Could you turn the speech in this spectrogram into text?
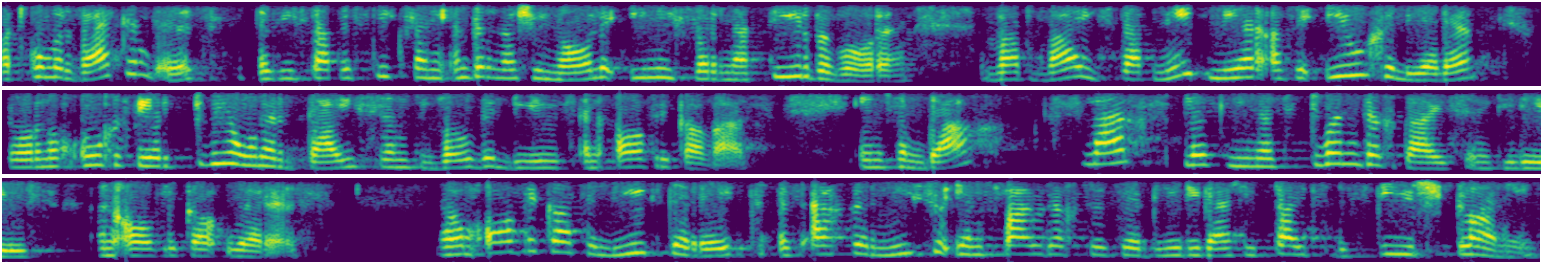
Wat kommerwekkend is, is die statistiek van die internasionale Unie vir Natuurbewaring wat wys dat net meer as 'n eeu gelede daar nog ongeveer 200 000 wilde leeu's in Afrika was en vandag slegs plus minus 20 000 leeu's in Afrika oor is. Nou om Afrika se leeu's te red is egter nie so eenvoudig soos 'n biodiversiteitsbestuursplan nie.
